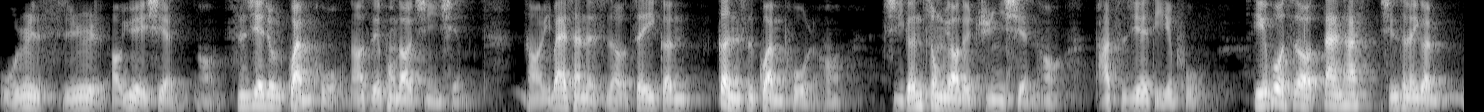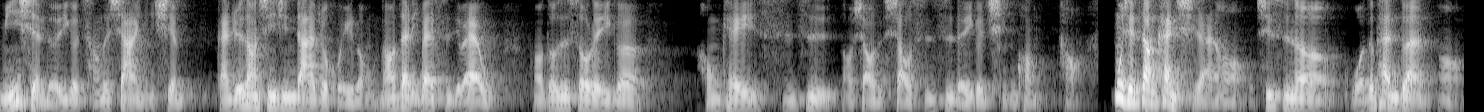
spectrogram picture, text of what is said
五日、十日哦月线哦，直接就灌破，然后直接碰到季线，好，礼拜三的时候这一根更是贯破了哈几根重要的均线哈，把它直接跌破。跌破之后，但它形成了一个明显的一个长的下影线，感觉上信心大家就回笼。然后在礼拜四、礼拜五，哦，都是收了一个红 K 十字哦，小小十字的一个情况。好，目前这样看起来，哈，其实呢，我的判断哦，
